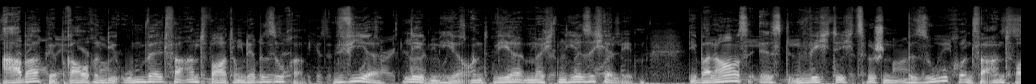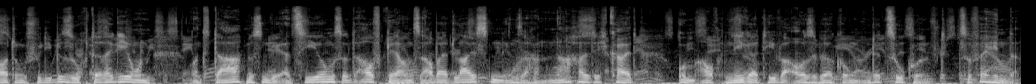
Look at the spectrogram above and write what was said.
Aber wir brauchen die Umweltverantwortung der Besucher. Wir leben hier und wir möchten hier sicher leben. Die Balance ist wichtig zwischen Besuch und Verantwortung für die besuchte Region. Und da müssen wir Erziehungs- und Aufklärungsarbeit leisten in Sachen Nachhaltigkeit, um auch negative Auswirkungen in der Zukunft zu verhindern.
